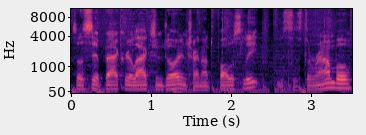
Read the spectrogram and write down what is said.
So, sit back, relax, enjoy, and try not to fall asleep. This is The Ramble.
